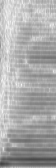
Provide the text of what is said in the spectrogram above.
Yeah.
